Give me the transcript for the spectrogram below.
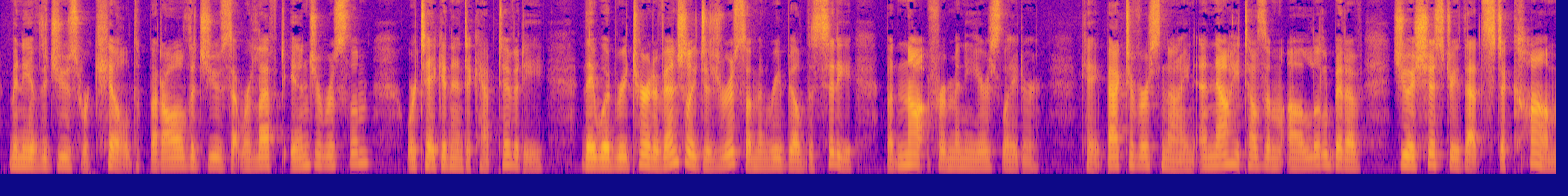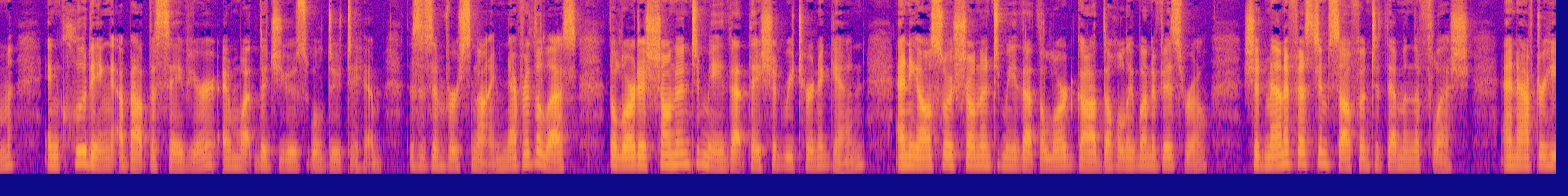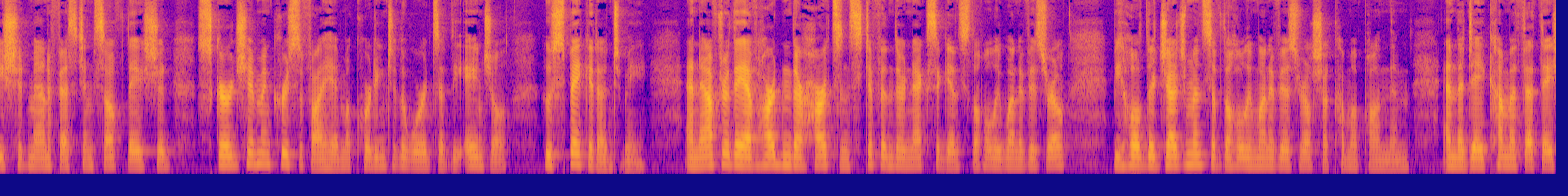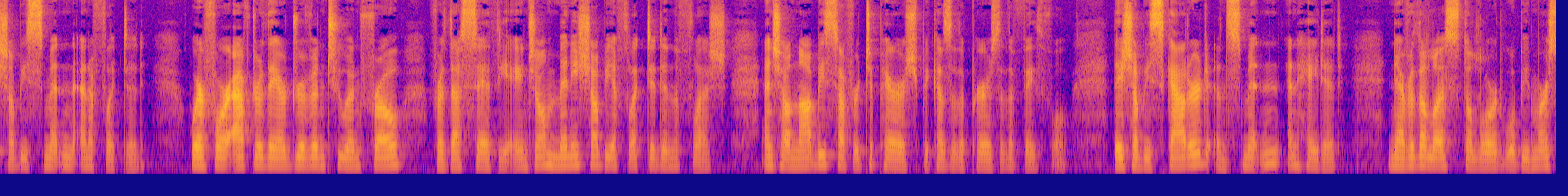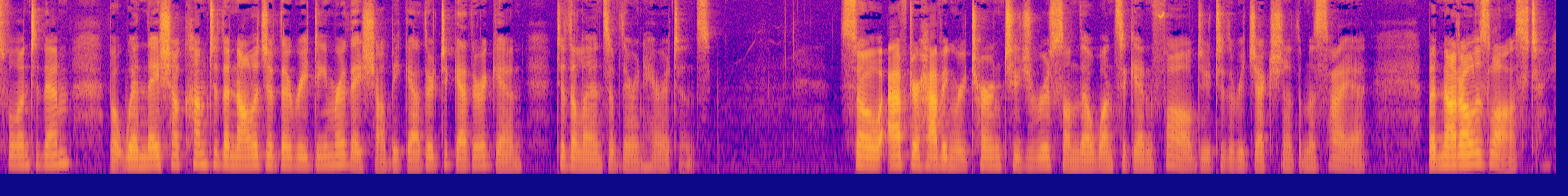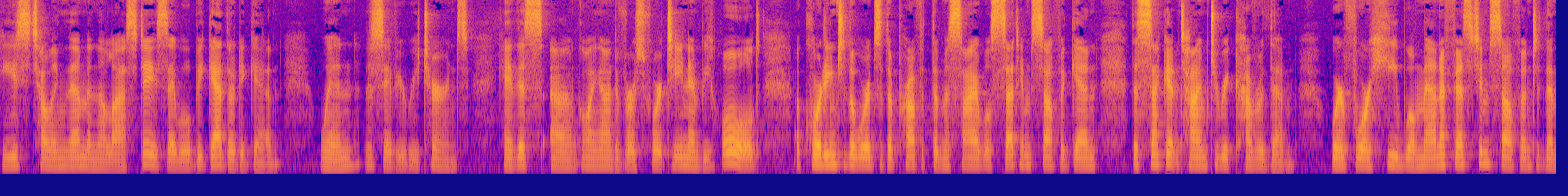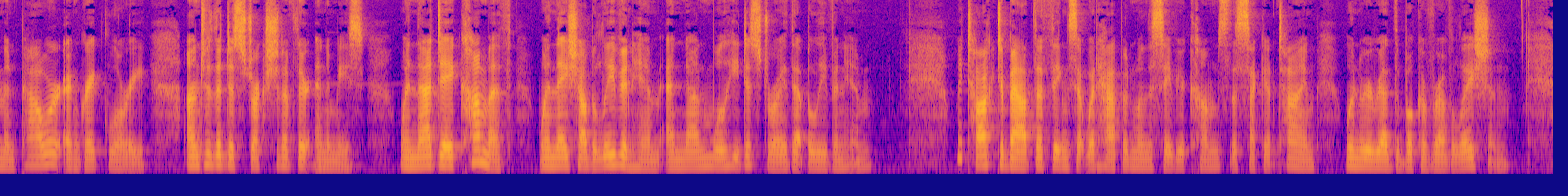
Many of the Jews were killed, but all the Jews that were left in Jerusalem were taken into captivity. They would return eventually to Jerusalem and rebuild the city, but not for many years later. Okay, back to verse 9. And now he tells them a little bit of Jewish history that's to come, including about the Savior and what the Jews will do to him. This is in verse 9. Nevertheless, the Lord has shown unto me that they should return again. And he also has shown unto me that the Lord God, the Holy One of Israel, should manifest himself unto them in the flesh. And after he should manifest himself, they should scourge him and crucify him according to the words of the angel who spake it unto me. And after they have hardened their hearts and stiffened their necks against the Holy One of Israel, behold, the judgments of the Holy One of Israel shall come upon them, and the day cometh that they shall be smitten and afflicted. Wherefore, after they are driven to and fro, for thus saith the angel, many shall be afflicted in the flesh, and shall not be suffered to perish because of the prayers of the faithful. They shall be scattered and smitten and hated. Nevertheless, the Lord will be merciful unto them, but when they shall come to the knowledge of their Redeemer, they shall be gathered together again to the lands of their inheritance. So, after having returned to Jerusalem, they'll once again fall due to the rejection of the Messiah. But not all is lost. He's telling them in the last days they will be gathered again when the Savior returns. Okay, this uh, going on to verse 14. And behold, according to the words of the prophet, the Messiah will set himself again the second time to recover them. Wherefore he will manifest himself unto them in power and great glory, unto the destruction of their enemies. When that day cometh, when they shall believe in him, and none will he destroy that believe in him. We talked about the things that would happen when the Savior comes the second time when we read the book of Revelation.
